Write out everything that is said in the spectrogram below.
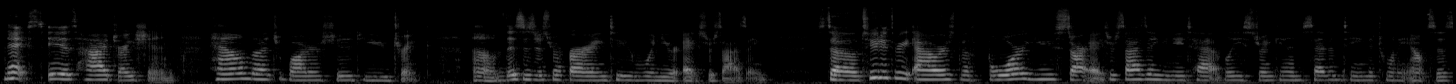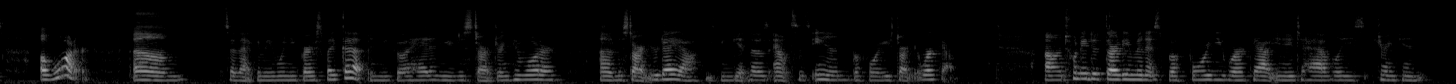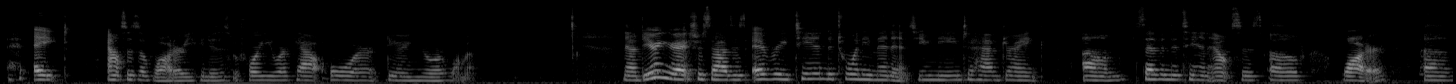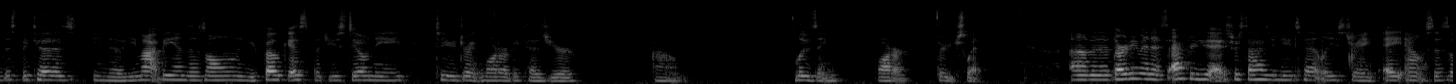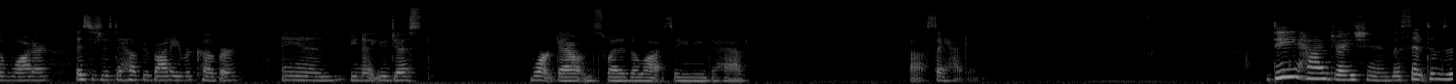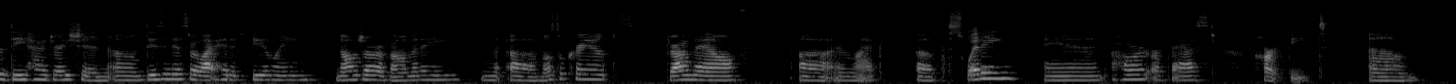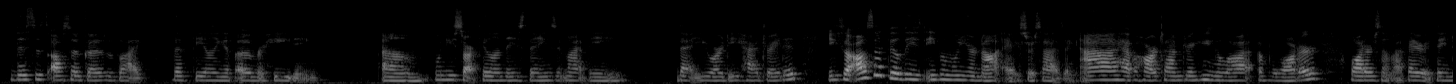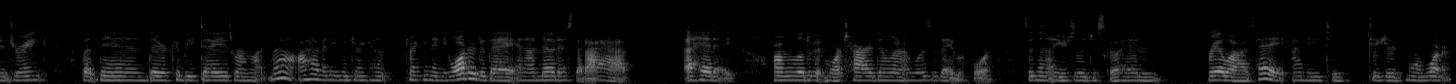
Next is hydration. How much water should you drink? Um, this is just referring to when you're exercising. So two to three hours before you start exercising, you need to at least drink in 17 to 20 ounces of water. Um, so that can be when you first wake up and you go ahead and you just start drinking water um, to start your day off. You can get those ounces in before you start your workout. Uh, 20 to 30 minutes before you work out, you need to have at least drinking eight ounces of water. You can do this before you work out or during your warm up. Now, during your exercises, every 10 to 20 minutes, you need to have drank um, 7 to 10 ounces of water. Um, just because, you know, you might be in the zone and you're focused, but you still need to drink water because you're um, losing water through your sweat. Um, and then 30 minutes after you exercise, you need to at least drink 8 ounces of water. This is just to help your body recover. And, you know, you just worked out and sweated a lot, so you need to have, uh, stay hydrated. Dehydration, the symptoms of dehydration, um, dizziness or lightheaded feeling, nausea or vomiting, uh, muscle cramps, dry mouth, uh, and lack of sweating, and hard or fast heartbeat. Um, this is also goes with like the feeling of overheating. Um, when you start feeling these things, it might be that you are dehydrated. You can also feel these even when you're not exercising. I have a hard time drinking a lot of water. Water is not my favorite thing to drink, but then there could be days where I'm like, wow, I haven't even drinking drinking any water today, and I notice that I have a headache or I'm a little bit more tired than when I was the day before. So then I usually just go ahead and realize, hey, I need to, to drink more water.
